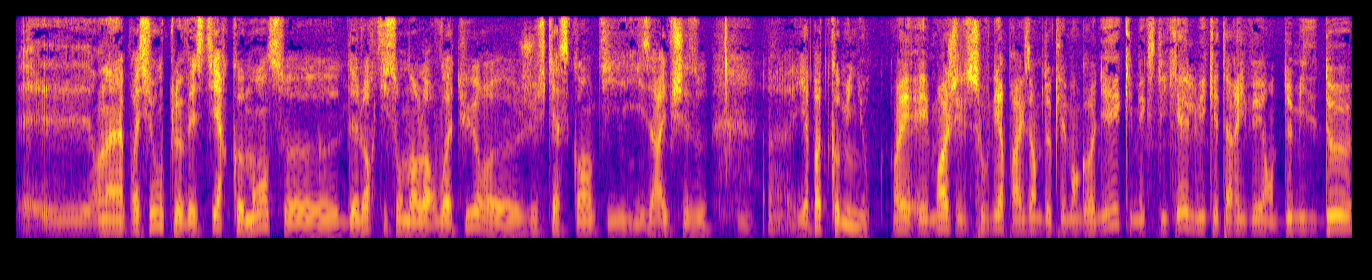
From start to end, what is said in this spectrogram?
on a l'impression que le vestiaire commence euh, dès lors qu'ils sont dans leur voiture euh, jusqu'à ce quand ils, arrivent chez eux. Il n'y a pas de communion. Oui, et moi j'ai le souvenir par exemple de Clément Grenier qui m'expliquait, lui qui est arrivé en 2002,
